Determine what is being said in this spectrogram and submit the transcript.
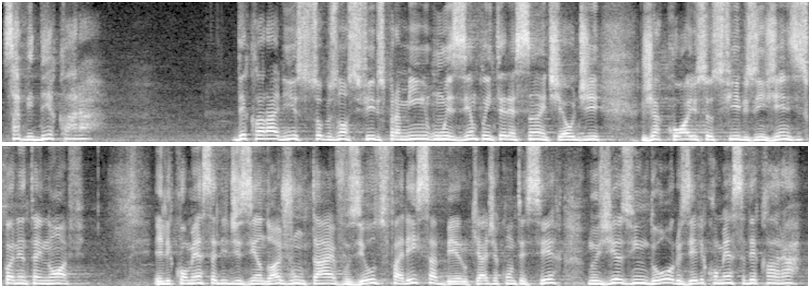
Sabe, declarar. Declarar isso sobre os nossos filhos, para mim, um exemplo interessante é o de Jacó e os seus filhos, em Gênesis 49 ele começa ali dizendo: Ajuntai-vos, e eu os farei saber o que há de acontecer nos dias vindouros. E ele começa a declarar.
